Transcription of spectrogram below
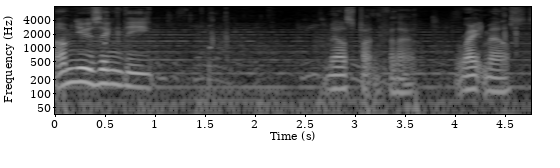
I'm using the Interstellar androids, please mouse button for that. Right mouse.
